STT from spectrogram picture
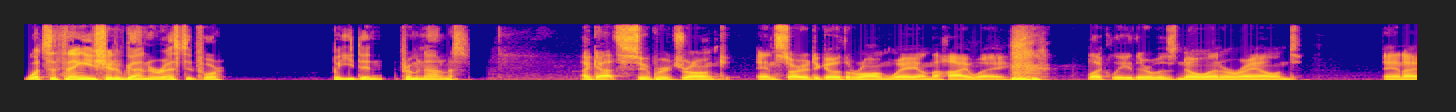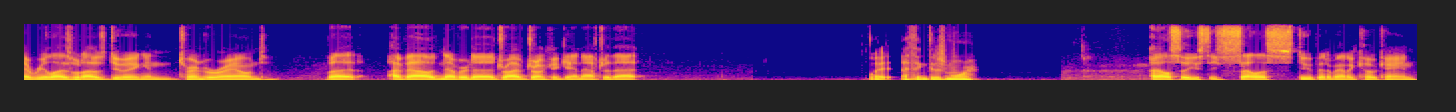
What's the thing you should have gotten arrested for, but you didn't? From anonymous. I got super drunk and started to go the wrong way on the highway. Luckily, there was no one around, and I realized what I was doing and turned around. But I vowed never to drive drunk again after that. Wait, I think there's more. I also used to sell a stupid amount of cocaine.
